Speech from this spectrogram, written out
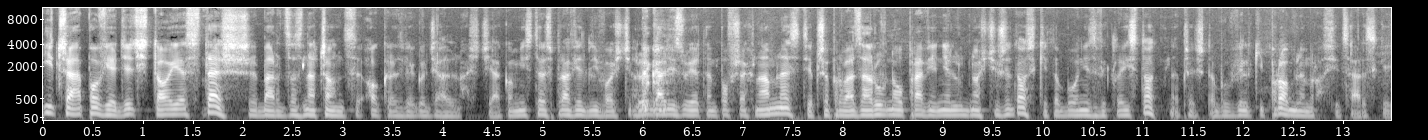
I trzeba powiedzieć, to jest też bardzo znaczący okres w jego działalności. Jako minister sprawiedliwości legalizuje tę powszechną amnestię, przeprowadza równouprawienie ludności żydowskiej. To było niezwykle istotne, przecież to był wielki problem Rosji carskiej.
